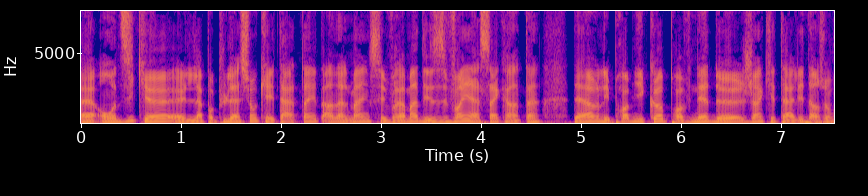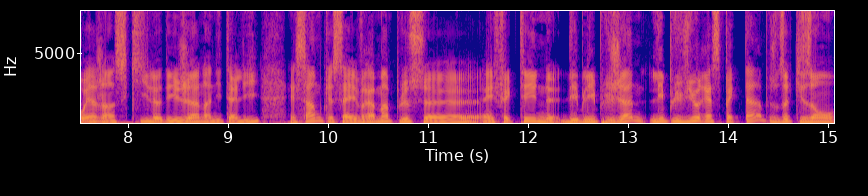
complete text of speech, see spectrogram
Euh, on dit que euh, la population qui a été atteinte en Allemagne, c'est vraiment des 20 à 50 ans. D'ailleurs, les premiers cas provenaient de gens qui étaient allés dans un voyage en ski, là, des jeunes en Italie. Il semble que ça ait vraiment plus euh, infecté une, des les plus jeunes, les plus vieux respectants. Je veux dire qu'ils ont on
